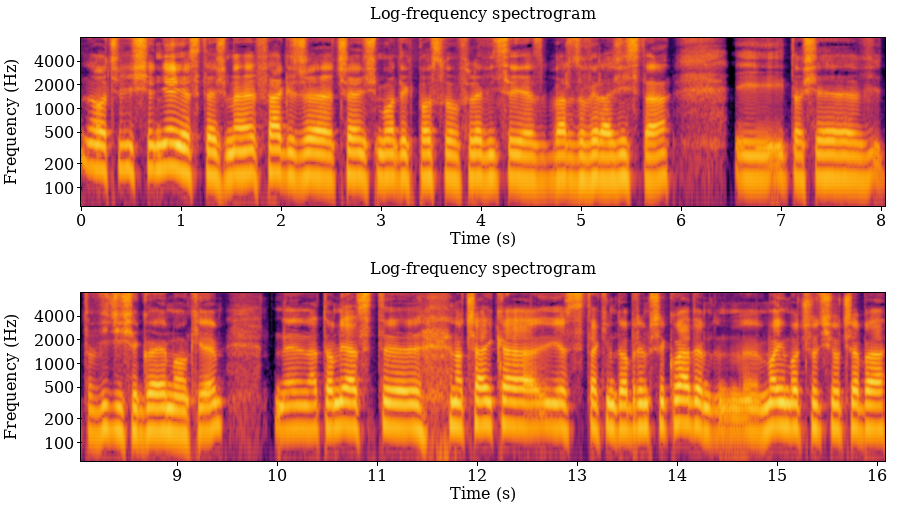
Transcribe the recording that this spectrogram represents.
No oczywiście nie jesteśmy. Fakt, że część młodych posłów lewicy jest bardzo wyrazista i, to się, to widzi się gołym okiem. Natomiast y, no, Czajka jest takim dobrym przykładem. W moim odczuciu trzeba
